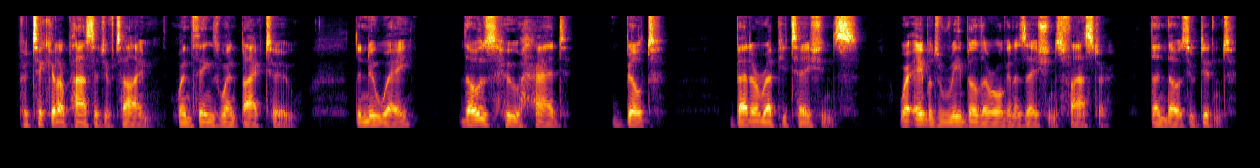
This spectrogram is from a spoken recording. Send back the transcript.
particular passage of time, when things went back to the new way, those who had built better reputations were able to rebuild their organizations faster than those who didn't.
